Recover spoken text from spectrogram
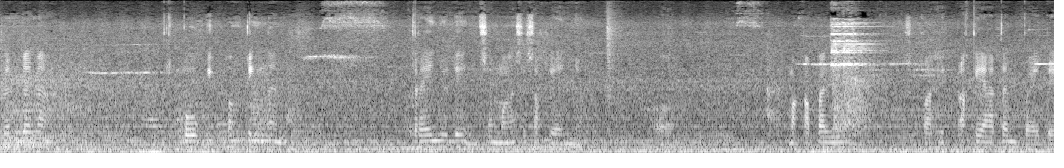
Maganda na. Pogi pang tingnan. Try nyo din sa mga sasakyan nyo. Oh, makapal yan kahit akyatan pwede.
